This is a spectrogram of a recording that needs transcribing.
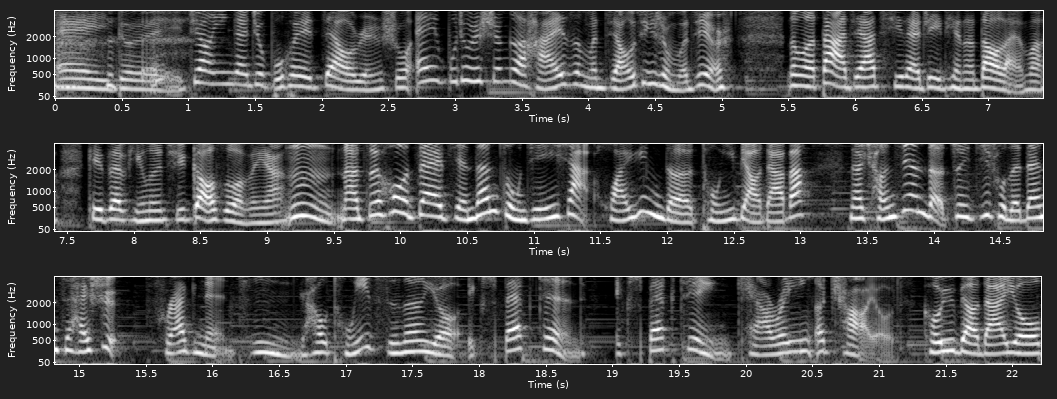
哎，对，这样应该就不会再有人说，哎，不就是生个孩子吗？矫情什么劲儿？那么大家期待这一天的到来吗？可以在评论区告诉我们呀。嗯，那最后再简单总结一下怀孕的统一表达吧。那常见的最基础的单词还是 Pregnant. 嗯，然后同义词呢有 expectant, expecting, carrying a child，口语表达有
